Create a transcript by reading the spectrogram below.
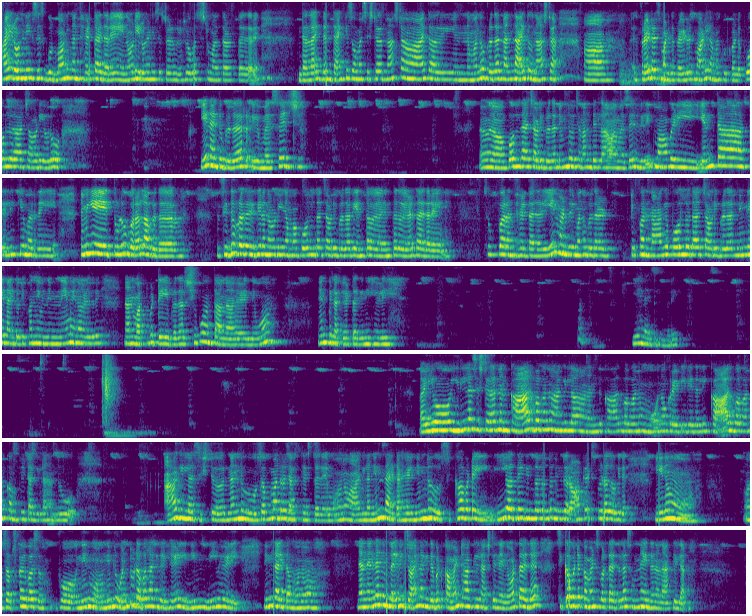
hi Rohini sis good morning ಅಂತ ಹೇಳ್ತಾ ಇದ್ದಾರೆ ನೋಡಿ ರೋಹಿಣಿ ಸಿಸ್ಟರ್ ಶೋಭಾ ಸಿಸ್ಟರ್ ಮಾತಾಡ್ತಾ ಇದ್ದಾರೆ ಡ like then thank you so much sister ನಾಷ್ಟ ಆಯ್ತಾ? ಮನು ಬ್ರದರ್ ನಂದು ಆಯಿತು ನಾಷ್ಟ ಫ್ರೈಡ್ ರೈಸ್ ಮಾಡಿದ್ದೆ ಫ್ರೈಡ್ ರೈಸ್ ಮಾಡಿ ಆಮೇಲೆ ಕೂತ್ಕೊಂಡೆ. ಕೋರ್ಲ ಚಾವಡಿ ಅವರು ಏನಾಯಿತು ಬ್ರದರ್ ಈ ಮೆಸೇಜ್ ಪೋಲ್ದ ಚಾವಡಿ ಬ್ರದರ್ ನಿಮ್ಮದು ಚೆನ್ನಾಗಿಲ್ಲ ಮೆಸೇಜ್ ಡಿಲೀಟ್ ಮಾಡಬೇಡಿ. ಎಂಥ ತೆಲಿಕೆ ಮರ್ರಿ ನಮಗೆ ತುಳು ಬರಲ್ಲ ಬ್ರದರ್ ಸಿದ್ದು ಬ್ರದರ್ ಇದ್ದೀರಾ ನೋಡಿ, ನಮ್ಮ ಪೋಲ್ದ ಚಾವಡಿ ಬ್ರದರ್ ಎಂತ ಎಂಥದ್ದು ಹೇಳ್ತಾ ಇದ್ದಾರೆ. ಸೂಪರ್ ಅಂತ ಹೇಳ್ತಾ ಇದ್ದಾರೆ. ಏನು ಮಾಡಿದ್ರಿ ಮನು ಬ್ರದರ್ ಟಿಫನ್ ಹಾಗೆ ಪೋಲ್ದ ಚಾವಡಿ ಬ್ರದರ್ ನಿಮ್ದೇನಾಯಿತು ಟಿಫನ್ ನೀವು ನಿಮ್ಮ ನೇಮ್ ಏನೋ ಹೇಳಿದ್ರಿ. ನಾನು ಮರ್ತುಬಿಟ್ಟೆ ಬ್ರದರ್ ಶಿವು ಅಂತ ಹೇಳಿದ್ದು ನೀವು. ನೆನಪಿಲ್ಲ ಕೇಳ್ತಾ ಇದ್ದೀನಿ, ಹೇಳಿ. ಏನಾಯಿತು ಬಂಗಾರಿ ಅಯ್ಯೋ, ಇಲ್ಲ ಸಿಸ್ಟರ್ ನನ್ನ ಕಾಲ್ ಭಾಗನೂ ಆಗಿಲ್ಲ. ನಂದು ಕಾಲ್ ಭಾಗನೂ ಮೋನೋ ಕ್ರೈಟೀರಿಯಾದಲ್ಲಿ ಕಾಲ್ ಭಾಗನೂ ಕಂಪ್ಲೀಟ್ ಆಗಿಲ್ಲ ನಂದು. ಆಗಿಲ್ಲ ಸಿಸ್ಟರ್ ನಂದು ಸಬ್ ಮಾತ್ರ ಜಾಸ್ತಿ ಆಗ್ತದೆ ಮೋನೋ ಆಗಿಲ್ಲ. ನಿಮ್ದು ಆಯ್ತಾ? ಹೇಳಿ ನಿಮ್ಮದು ಸಿಕ್ಕಾಬಟ್ಟೆ ಈ ಈ ಹದಿನೈದು ದಿನದಲ್ಲಂತೂ ನಿಮ್ಮದು ರಾಕೆಟ್ ಸ್ಪೀಡಲ್ಲಿ ಹೋಗಿದೆ. ಏನು ಸಬ್ಸ್ಕ್ರೈಬರ್ಸ್ ಫೋ ನೀವು ನಿಮ್ಮದು ಒನ್ ಟು ಡಬಲ್ ಆಗಿದೆ. ಹೇಳಿ ನಿಮ್ಮ ನೀವು ಹೇಳಿ. ನಿಮ್ದು ಆಯಿತಾ ಮೋನೋ ನಾನು ನಿನ್ನೆ ನಿಮ್ಮ ಲೈವಿಗೆ ಜಾಯ್ನ್ ಆಗಿದೆ ಬಟ್ ಕಮೆಂಟ್ ಹಾಕಲಿಲ್ಲ ಅಷ್ಟೇ ನೋಡ್ತಾ ಇದ್ದೆ, ಸಿಕ್ಕಾಪಟ್ಟೆ ಕಮೆಂಟ್ಸ್ ಬರ್ತಾ ಇತ್ತಲ್ಲ ಸುಮ್ಮನೆ ಇದೆ ನಾನು, ಹಾಕಲಿಲ್ಲ.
